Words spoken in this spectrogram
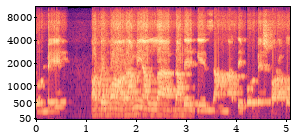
করবে অতঃপর আমি আল্লাহ তাদেরকে জান্নাতে প্রবেশ করাবো।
